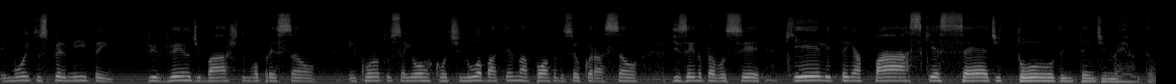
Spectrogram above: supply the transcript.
E muitos permitem viver debaixo de uma opressão, enquanto o Senhor continua batendo na porta do seu coração, dizendo para você que Ele tem a paz que excede todo entendimento.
